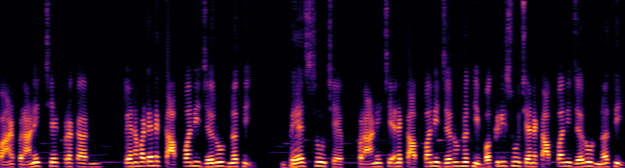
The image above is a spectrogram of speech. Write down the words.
પ્રાણી જ છે એક પ્રકારનું. તો એના માટે એને કાપવાની જરૂર નથી. ભેંસ શું છે? પ્રાણી છે, એને કાપવાની જરૂર નથી. બકરી શું છે, એને કાપવાની જરૂર નથી.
